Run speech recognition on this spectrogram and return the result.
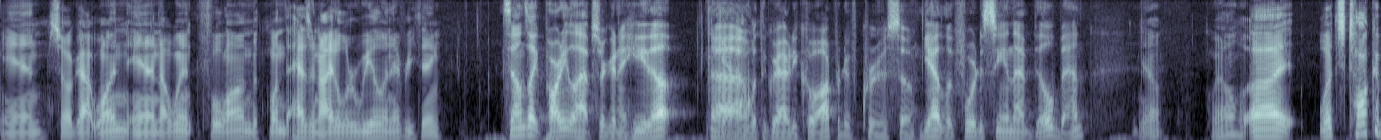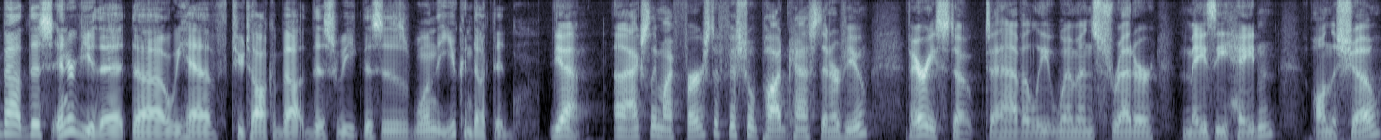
And so I got one, and I went full on with one that has an idler wheel and everything. Sounds like party laps are going to heat up uh, Yeah. with the Gravity Cooperative crew. So yeah, look forward to seeing that bill, man. Yep. Well, uh, let's talk about this interview that uh, we have to talk about this week. This is one that you conducted. Yeah, uh, actually, my first official podcast interview. Very stoked to have elite women's shredder Mazie Hayden on the show.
